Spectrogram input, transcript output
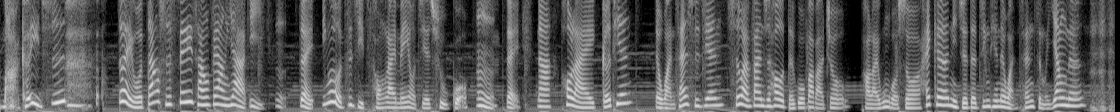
马可以吃。对，我当时非常非常讶异，嗯，对，因为我自己从来没有接触过，嗯，对。那后来隔天的晚餐时间，吃完饭之后，德国爸爸就跑来问我说：“嗨哥，你觉得今天的晚餐怎么样呢？”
